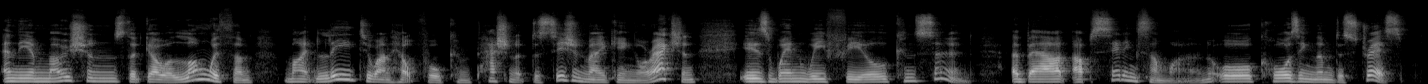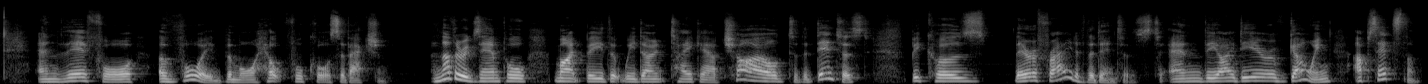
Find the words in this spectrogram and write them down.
and the emotions that go along with them might lead to unhelpful, compassionate decision making or action is when we feel concerned about upsetting someone or causing them distress and therefore avoid the more helpful course of action. Another example might be that we don't take our child to the dentist because they're afraid of the dentist and the idea of going upsets them.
